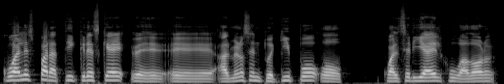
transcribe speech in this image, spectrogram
¿Cuáles para ti crees que, eh, eh, al menos en tu equipo, o cuál sería el jugador,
